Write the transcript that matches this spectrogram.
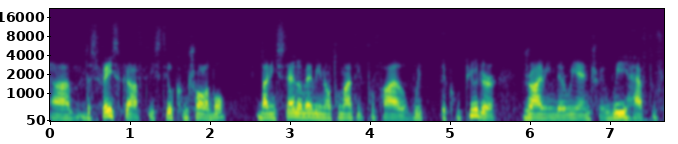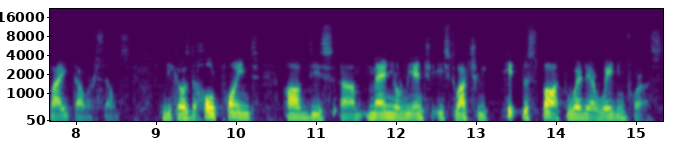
uh, the spacecraft is still controllable, but instead of having an automatic profile with the computer driving the reentry, we have to fly it ourselves. Because the whole point of this um, manual reentry is to actually hit the spot where they are waiting for us.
